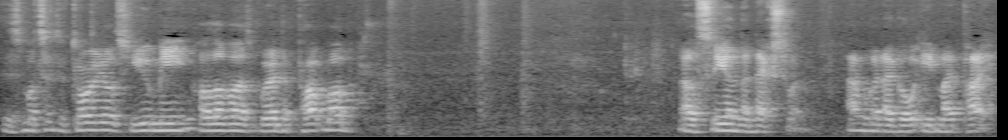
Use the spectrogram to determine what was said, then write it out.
This is Monster Tutorials. You, me, all of us, we're the Prop Mob. I'll see you on the next one. I'm gonna go eat my pie.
